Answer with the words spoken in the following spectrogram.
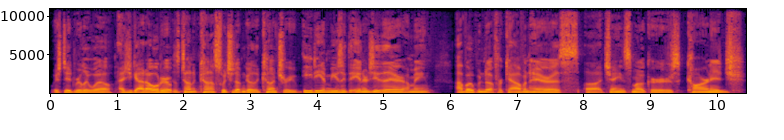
which did really well. As you got older, it was time to kind of switch it up and go to the country. EDM music, the energy there. I mean, I've opened up for Calvin Harris, uh, Chainsmokers, Carnage,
